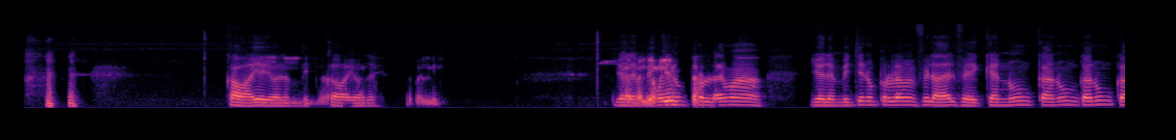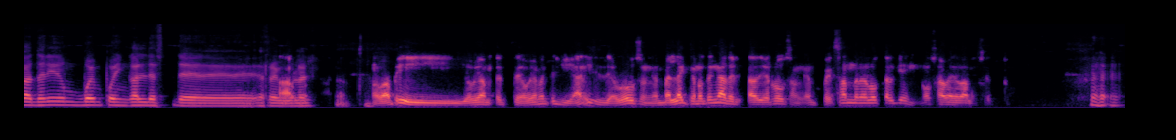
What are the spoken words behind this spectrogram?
Caballo, Y- invito caballote. Me perdí. Joel Embiid tiene un problema. Joel Embiid tiene un problema en Filadelfia y que nunca, nunca, nunca ha tenido un buen point guard de, de- de regular. No, papi, y obviamente, este, obviamente Giannis y DeRozan. En verdad, que no tenga a De- DeRozan empezando en el All-Star Game no sabe de baloncesto.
